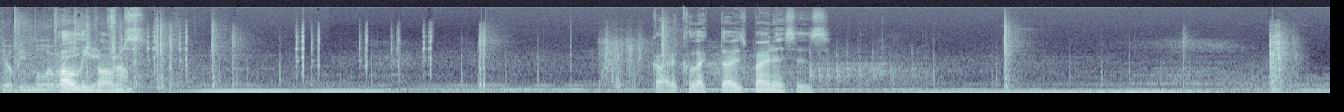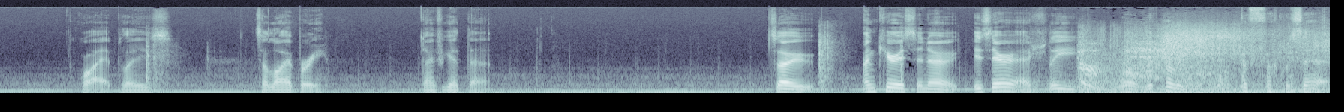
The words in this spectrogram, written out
There'll be more holy bombs. From. Gotta collect those bonuses. Quiet, please. It's a library. Don't forget that. So, I'm curious to know, is there actually... Well, it probably... What the fuck was that?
